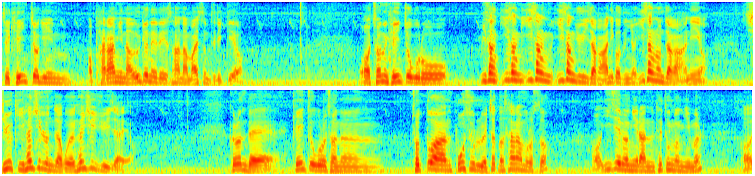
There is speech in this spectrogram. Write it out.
제 개인적인 어, 바람이나 의견에 대해서 하나 말씀드릴게요. 어, 저는 개인적으로 이상 이상 이상 이상주의자가 아니거든요. 이상론자가 아니에요. 지극히 현실론자고요. 현실주의자예요. 그런데 개인적으로 저는 저 또한 보수를 외쳤던 사람으로서 어, 이재명이라는 대통령님을 어,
